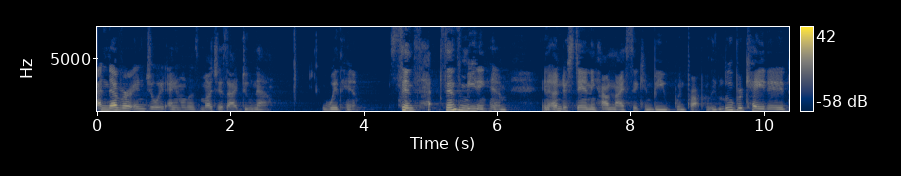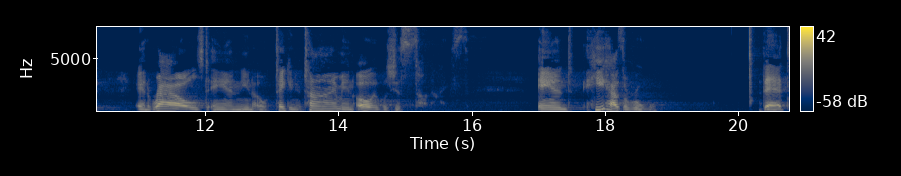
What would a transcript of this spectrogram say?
I never enjoyed anal as much as I do now with him. Since since meeting him and understanding how nice it can be when properly lubricated and aroused and you know taking your time and oh it was just so nice. And he has a rule that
